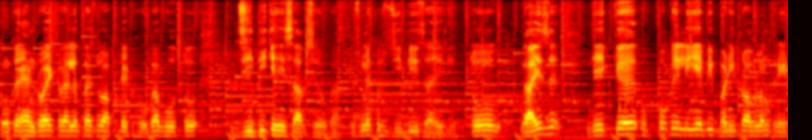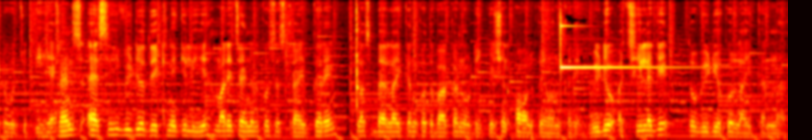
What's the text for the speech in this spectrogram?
क्योंकि एंड्रॉयड 12 का जो अपडेट होगा, वो तो जीबी के हिसाब से होगा। उसमें कुछ जी बीज आएगी। तो गाइज़ ये एक ओप्पो के लिए भी बड़ी प्रॉब्लम क्रिएट हो चुकी है। फ्रेंड्स ऐसे ही वीडियो देखने के लिए हमारे चैनल को सब्सक्राइब करें प्लस बेल आइकन को दबाकर नोटिफिकेशन ऑल पे ऑन करें। वीडियो अच्छी लगे तो वीडियो को लाइक करना।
